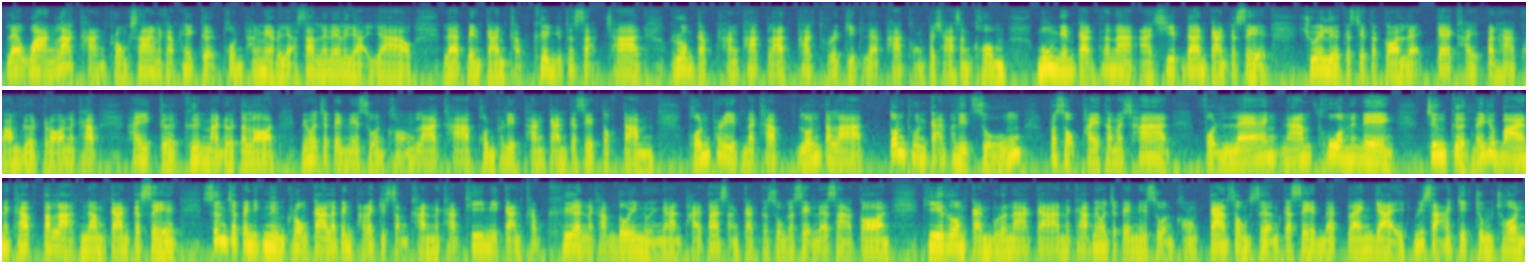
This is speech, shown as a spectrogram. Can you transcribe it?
และวางรากฐานโครงสร้างนะครับให้เกิดผลทั้งในระยะสั้นและในระยะยาว และเป็นการขับเคลื่อนยุทธศาสตร์ชาติ ร่วมกับทั้งภาครัฐ ภาคธุรกิจ และภาคของประชาสังคม มุ่งเน้นการพัฒนาอาชีพด้านการเกษตร ช่วยเหลือเกษตรกร และแก้ไขปัญหาความเดือดร้อนนะครับให้เกิดขึ้นมาโดยตลอด ไม่ว่าจะเป็นในส่วนของราคาผลผลิตทางการเกษตรตกต่ำผลผลิตนะครับล้นตลาด ต้นทุนการผลิตสูง ประสบภัยธรรมชาติ ฝนแล้งน้ำท่วมนั่นเอง จึงเกิดนโยบายนะครับตลาดนำการเกษตร ซึ่งจะเป็นอีกหนึ่งโครงการและเป็นภารกิจสำคัญนะครับที่มีการขับเคลื่อนนะครับโดยหน่วยงานภายใต้สังกัดกระทรวงเกษตรและสหกรณ์ที่ร่วมกันบูรณาการนะครับไม่ว่าจะเป็นในส่วนของการส่งเสริมเกษตรแบบแปลงใหญ่ วิสาหกิจชุมชน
